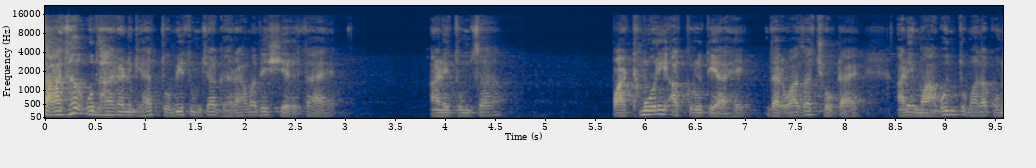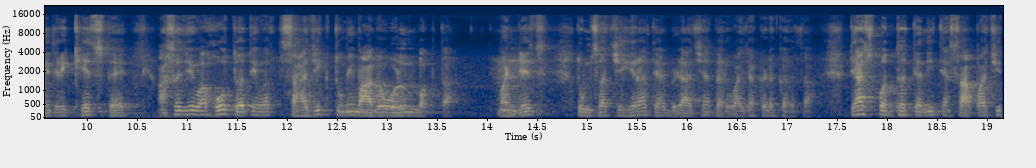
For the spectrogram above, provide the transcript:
साधं उदाहरण घ्या. तुम्ही तुमच्या घरामध्ये शिरताय आणि तुमचा पाठमोरी आकृती आहे दरवाजा छोटा आहे आणि मागून तुम्हाला कोणीतरी खेचतं आहे असं जेव्हा होतं तेव्हा साहजिक तुम्ही मागं वळून बघता. म्हणजेच तुमचा चेहरा त्या बिळाच्या दरवाजाकडे करता. त्याच पद्धतीने त्या सापाची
